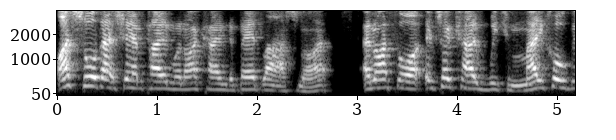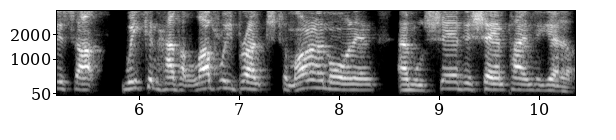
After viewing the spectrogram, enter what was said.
I saw that champagne when I came to bed last night. And I thought, it's okay. We can make all this up. We can have a lovely brunch tomorrow morning and we'll share this champagne together.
